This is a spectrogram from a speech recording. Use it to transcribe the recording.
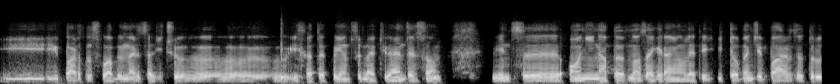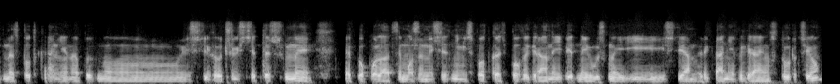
i bardzo słaby mecz zaliczył e, ich atakujący Matthew Anderson, więc e, oni na pewno zagrają lepiej i to będzie bardzo trudne spotkanie. Na pewno, jeśli oczywiście też my, jako Polacy, możemy się z nimi spotkać po wygranej w jednej ósmej i jeśli Amerykanie wygrają z Turcją,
